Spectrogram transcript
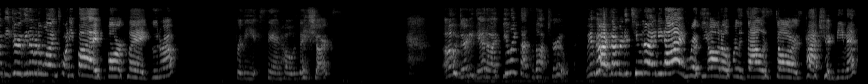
Rookie jersey number to 125, Barclay Goodrow for the San Jose Sharks. Oh, Dirty Dano, I feel like that's not true. We've got number to 299, rookie auto for the Dallas Stars, Patrick Nemeth.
